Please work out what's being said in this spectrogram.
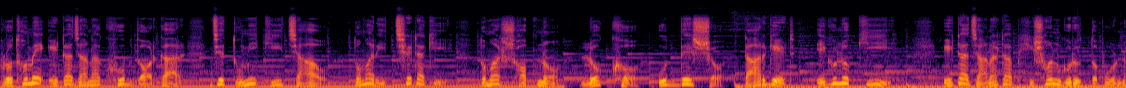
প্রথমে এটা জানা খুব দরকার যে তুমি কি চাও, তোমার ইচ্ছেটা কি, তোমার স্বপ্ন, লক্ষ্য, উদ্দেশ্য, টার্গেট, এগুলো কি? এটা জানাটা ভীষণ গুরুত্বপূর্ণ।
